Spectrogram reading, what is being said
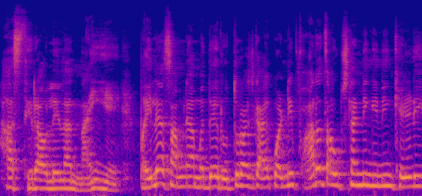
हा स्थिरावलेला नाही आहे पहिल्या सामन्यामध्ये ऋतुराज गायकवाडनी फारच आउटस्टँडिंग इनिंग खेळली.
